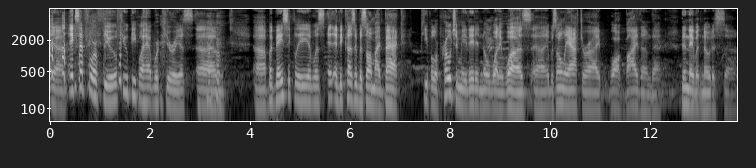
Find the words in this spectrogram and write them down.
yeah, except for a few. A few people had were curious, um, uh, but basically it was, and because it was on my back, people approaching me, they didn't know what it was. Uh, it was only after I walked by them that then they would notice. Uh,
